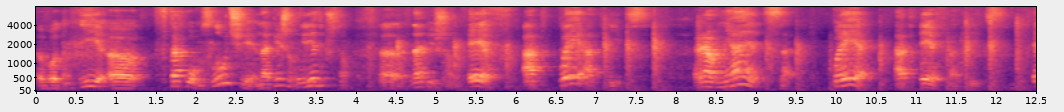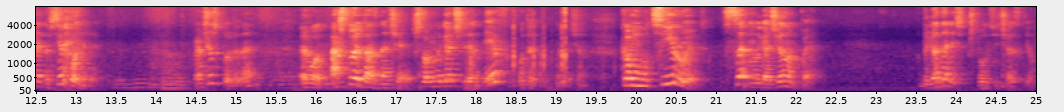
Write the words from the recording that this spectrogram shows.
Вот. И э, в таком случае напишем, не э, напишем f от p от x равняется p от f от x. Это все поняли? Прочувствовали, да? Вот. А что это означает? Что многочлен f, вот этот многочлен, коммутирует с многочленом p. Догадались, что он сейчас сделал?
